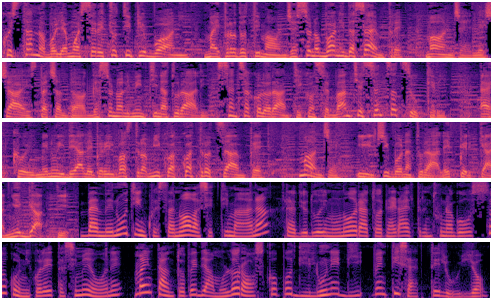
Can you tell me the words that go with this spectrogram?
Quest'anno vogliamo essere tutti più buoni, ma i prodotti Monge sono buoni da sempre. Monge, le Sha e Special Dog sono alimenti naturali, senza coloranti, conservanti e senza zuccheri. Ecco il menù ideale per il vostro amico a quattro zampe. Monge, il cibo naturale per cani e gatti. Benvenuti in questa nuova settimana. Radio 2 in un'ora tornerà il 31 agosto con Nicoletta Simeone, ma intanto vediamo l'oroscopo di lunedì 27 luglio.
